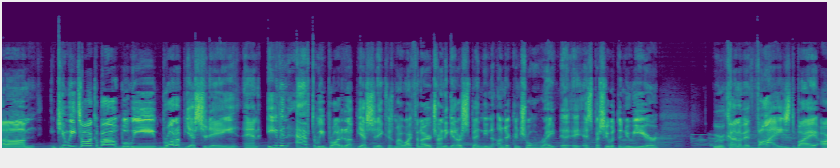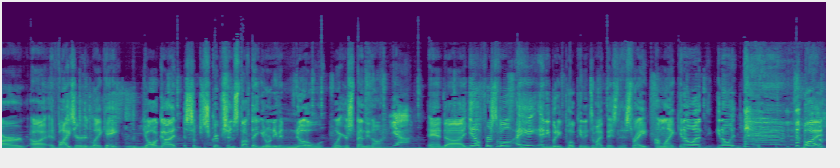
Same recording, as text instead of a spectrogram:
Um, can we talk about what we brought up yesterday? And even after we brought it up yesterday, because my wife and I are trying to get our spending under control, right? Uh, especially with the new year, we were kind of advised by our uh, advisor, like, hey, y'all got subscription stuff that you don't even know what you're spending on. Yeah. And uh, you know, first of all, I hate anybody poking into my business, right? I'm like, you know what, you know what, but.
